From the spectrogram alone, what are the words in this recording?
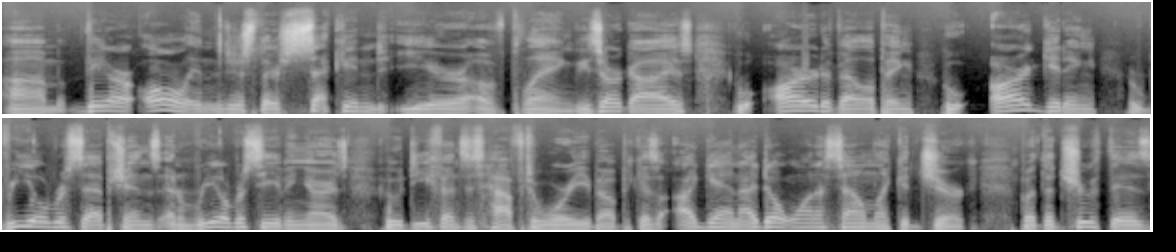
um, they are all in just their second year of playing. These are guys who are developing, who are getting real receptions and real receiving yards, who defenses have to worry about. Because again, I don't want to sound like a jerk, but the truth is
